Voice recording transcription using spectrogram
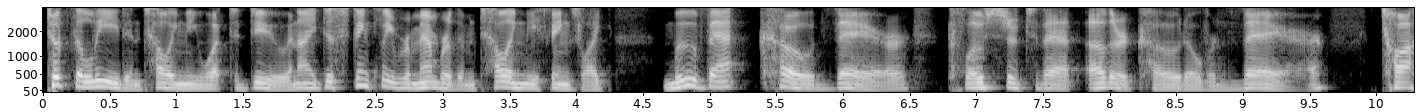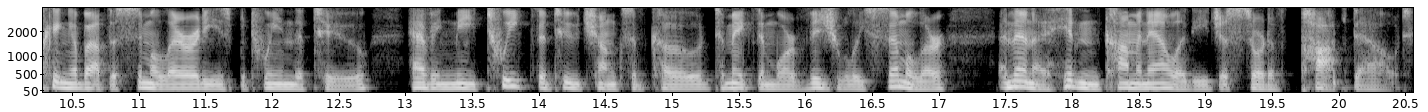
took the lead in telling me what to do. And I distinctly remember them telling me things like, move that code there closer to that other code over there talking about the similarities between the two, having me tweak the two chunks of code to make them more visually similar, and then a hidden commonality just sort of popped out.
